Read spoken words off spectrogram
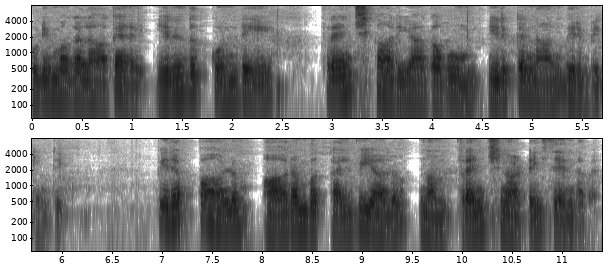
குடிமகளாக இருந்து கொண்டே பிரெஞ்சுக்காரியாகவும் இருக்க நான் விரும்புகின்றேன். பிறப்பாலும் ஆரம்ப கல்வியாலும் நாம் பிரெஞ்சு நாட்டை சேர்ந்தவர்.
